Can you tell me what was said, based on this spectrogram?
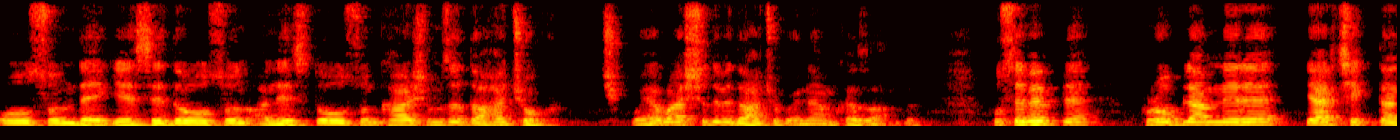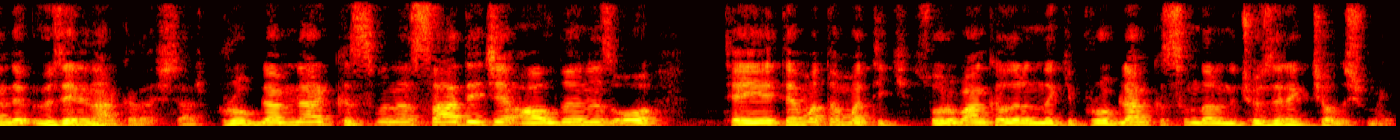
olsun, DGS'de olsun, ALES'de olsun karşımıza daha çok çıkmaya başladı ve daha çok önem kazandı. Bu sebeple problemlere gerçekten de özenin arkadaşlar. Problemler kısmına sadece aldığınız o TYT matematik soru bankalarındaki problem kısımlarını çözerek çalışmayın.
